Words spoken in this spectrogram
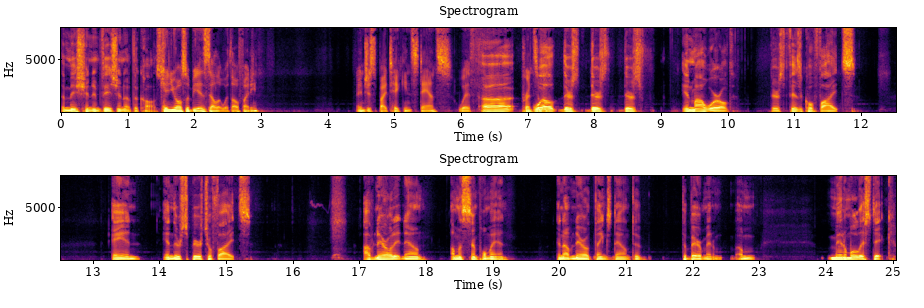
the mission and vision of the cause. Can you also be a zealot without fighting? And just by taking stance with uh, principle? well, there's there's there's in my world there's physical fights and and there's spiritual fights. I've narrowed it down. I'm a simple man, and I've narrowed things down to the bare minimum. I'm minimalistic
